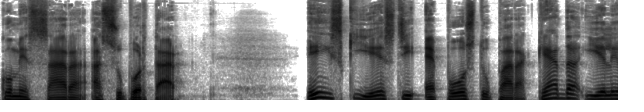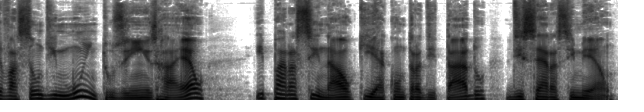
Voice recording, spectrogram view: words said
começara a suportar. Eis que este é posto para queda e elevação de muitos em Israel, e para sinal que é contraditado, dissera Simeão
